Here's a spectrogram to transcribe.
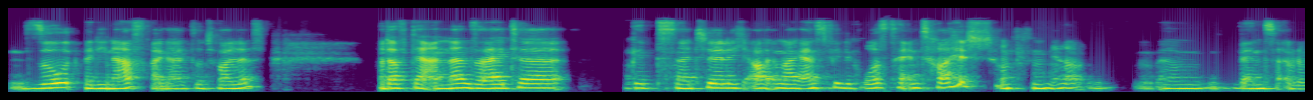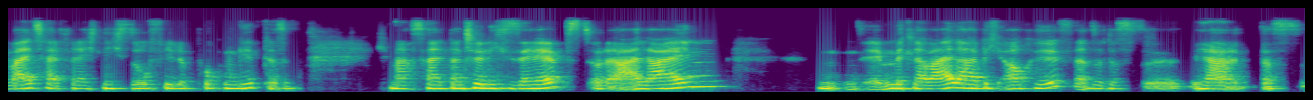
so, weil die Nachfrage halt so toll ist. Und auf der anderen Seite gibt es natürlich auch immer ganz viele große Enttäuschungen, ja, ähm, wenn es, oder weil es halt vielleicht nicht so viele Puppen gibt. Also ich mache es halt natürlich selbst oder allein Mittlerweile habe ich auch Hilfe, also das, äh, ja, das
